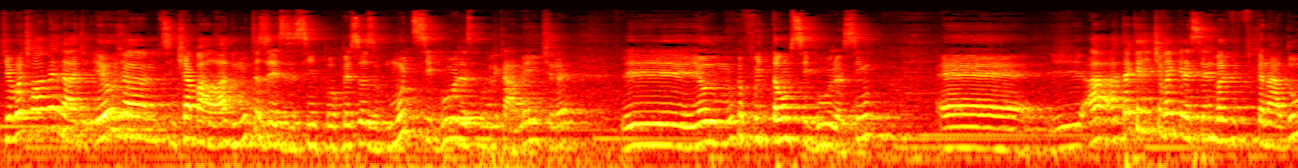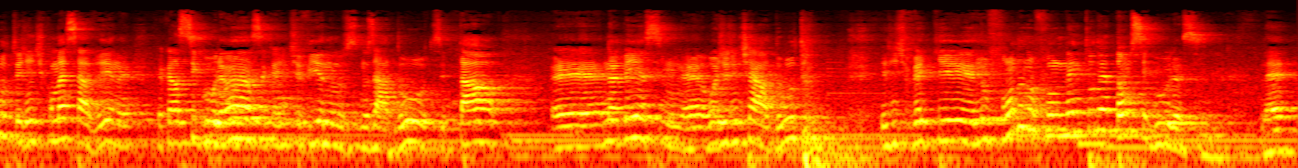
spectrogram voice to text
Que eu vou te falar a verdade, eu já me senti abalado muitas vezes assim por pessoas muito seguras publicamente, né? E eu nunca fui tão seguro assim. É, e a, até que a gente vai crescendo, vai ficando adulto, e a gente começa a ver, né? Aquela segurança que a gente via nos, nos adultos e tal. É, não é bem assim, né? Hoje a gente é adulto e a gente vê que no fundo, no fundo, nem tudo é tão seguro assim, né?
